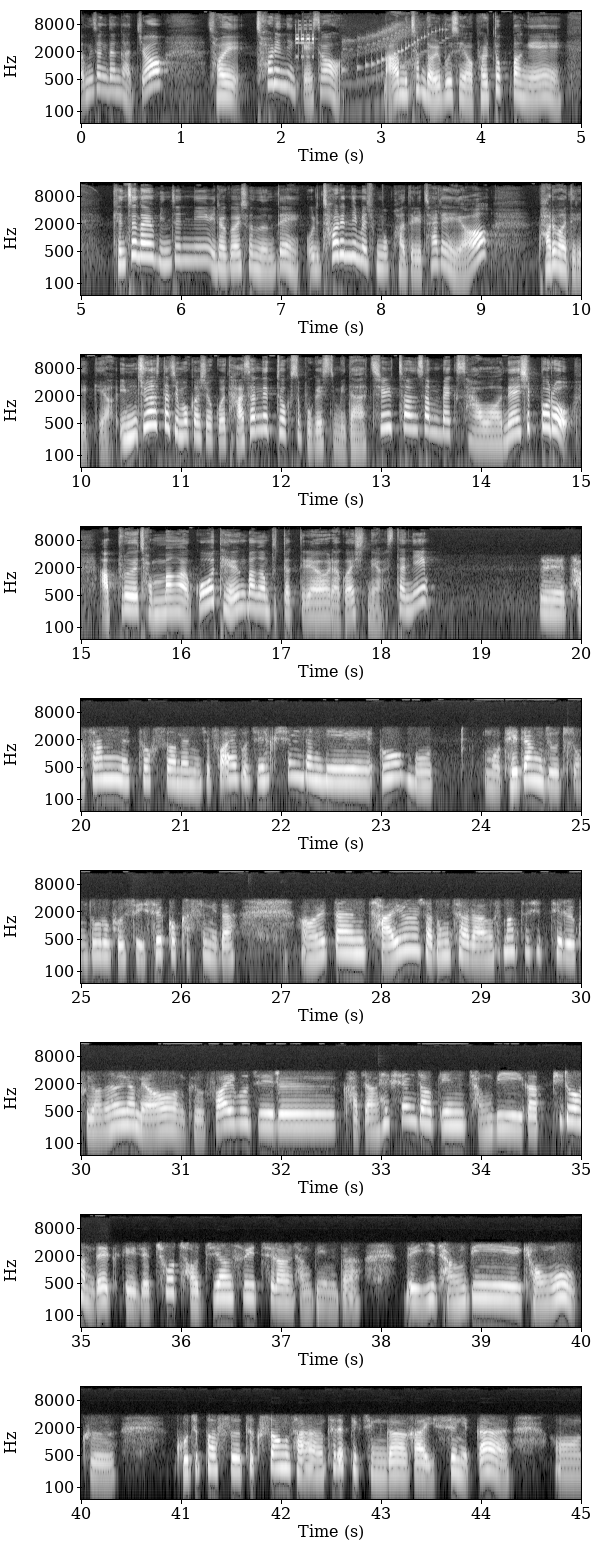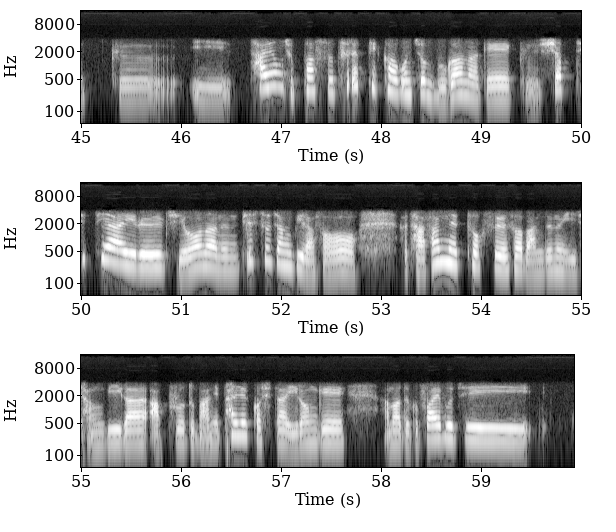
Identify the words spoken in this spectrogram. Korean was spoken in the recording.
다음 상담 가죠. 저희 철이님께서 마음이 참 넓으세요. 별톡방에 괜찮아요 민재님이라고 하셨는데 우리 철이님의 종목 봐드릴 차례예요. 바로 봐드릴게요. 임주아스타 지목하셨고요. 다산네트웍스 보겠습니다. 7,304원에 10% 앞으로의 전망하고 대응 방안 부탁드려요 라고 하시네요. 스타님. 네, 다산 네트워크는 이제 5G 핵심 장비로 뭐, 뭐 대장주 정도로 볼 수 있을 것 같습니다. 어, 일단 자율 자동차랑 스마트 시티를 구현을 하려면 그 5G를 가장 핵심적인 장비가 필요한데 그게 이제 초저지연 스위치라는 장비입니다. 근데 이 장비 경우 그 고주파수 특성상 트래픽 증가가 있으니까 어, 그, 이, 사용 주파수 트래픽하고는 좀 무관하게 그, 숍 TTI를 지원하는 필수 장비라서 그 자산 네트워크에서 만드는 이 장비가 앞으로도 많이 팔릴 것이다. 이런 게 아마도 그 5G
